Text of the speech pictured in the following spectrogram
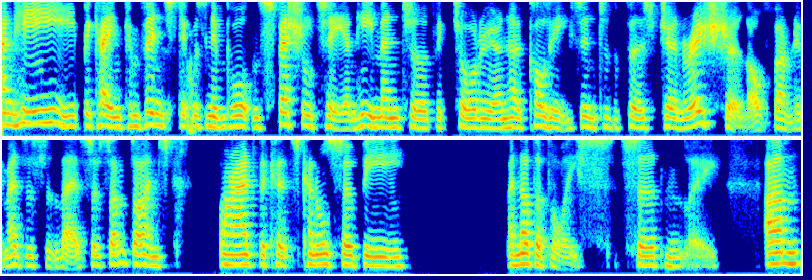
And he became convinced it was an important specialty, and he mentored Victoria and her colleagues into the first generation of family medicine there. So sometimes our advocates can also be another voice, certainly. Um,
